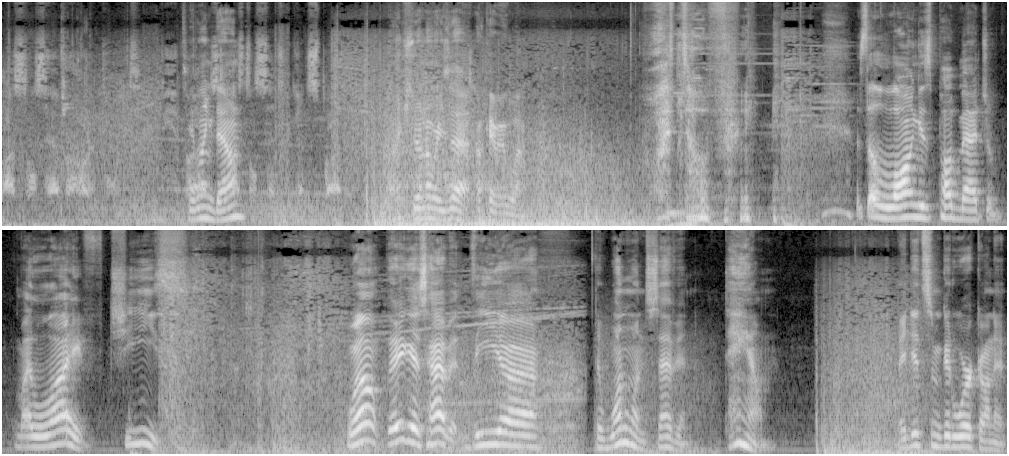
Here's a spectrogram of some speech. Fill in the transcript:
Hostiles have the hardpoint. Be he laying down? Hostile sentry gun spotted. I actually don't know where he's at. Okay, we won. What the freak? That's the longest pub match of my life. Jeez. Well, there you guys have it. The uh, the 117. Damn. They did some good work on it.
